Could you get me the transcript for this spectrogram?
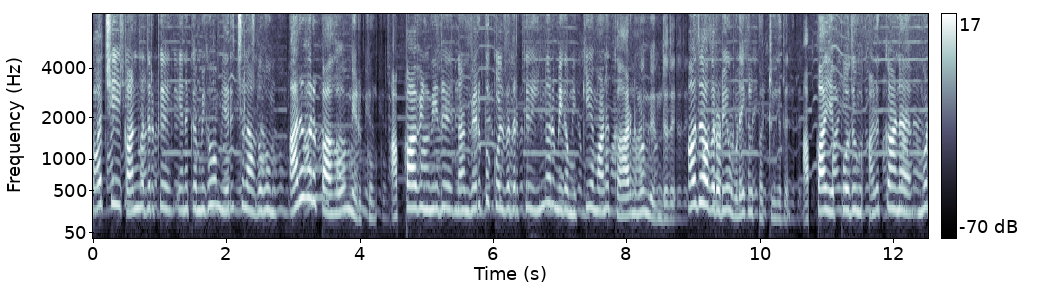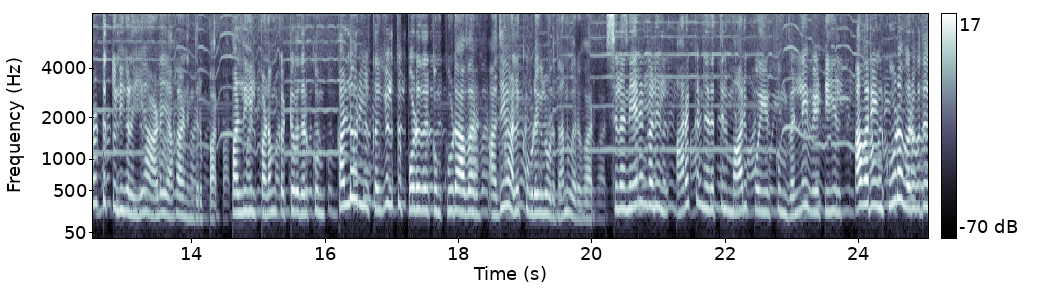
காட்சியை காண்பதற்கு எனக்கு மிகவும் எரிச்சலாகவும் அருவறுப்பாகவும் இருக்கும். அப்பாவின் மீது நான் வெறுப்பு கொள்வதற்கு இன்னொரு மிக முக்கியமான காரணமும் இருந்தது. அது அவருடைய உடைகள் பற்றியது. அப்பா எப்போதும் அழுக்கான முரட்டு துணிகளையே ஆடையாக அணிந்திருப்பார். பள்ளியில் பணம் கட்டுவதற்கும் கல்லூரியில் கையெழுத்து போடுவதற்கும் கூட அவர் அதே அழுக்கு உடைகளோடு தான் வருவார். சில நேரங்களில் அரக்கு நிறத்தில் மாறி போயிருக்கும் வெள்ளை வேட்டியில் அவர் என் கூட வருவது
